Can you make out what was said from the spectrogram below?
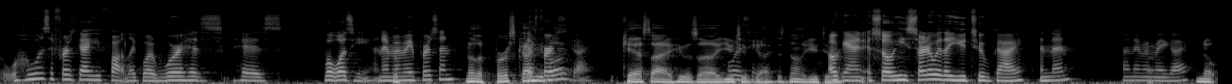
who was the first guy he fought? Like, what were his his? What was he? An MMA person? No, the first guy The he first fought? guy. KSI. He was a YouTube guy. Just another YouTuber. Okay, so he started with a YouTube guy, and then an MMA guy, No,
